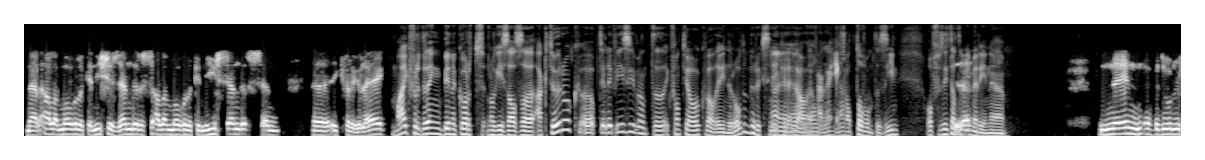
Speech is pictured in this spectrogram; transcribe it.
naar alle mogelijke nichezenders, alle mogelijke nieuwszenders. En eh, ik vergelijk. Mike verdring binnenkort nog eens als eh, acteur ook eh, op televisie, want ik vond jou ook wel in de Rodenburg zeker. Ja, ja, hè? ja, Ja, wel, van, ja. echt wel tof om te zien. Of zit dat er niet meer in? Nee, ik bedoel.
